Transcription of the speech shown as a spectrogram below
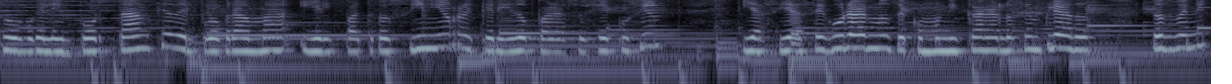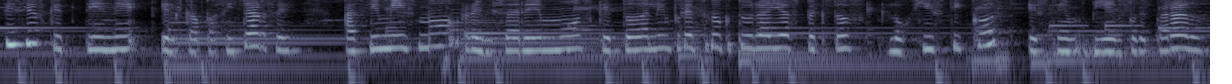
sobre la importancia del programa y el patrocinio requerido para su ejecución y así asegurarnos de comunicar a los empleados los beneficios que tiene el capacitarse. Asimismo, revisaremos que toda la infraestructura y aspectos logísticos estén bien preparados.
